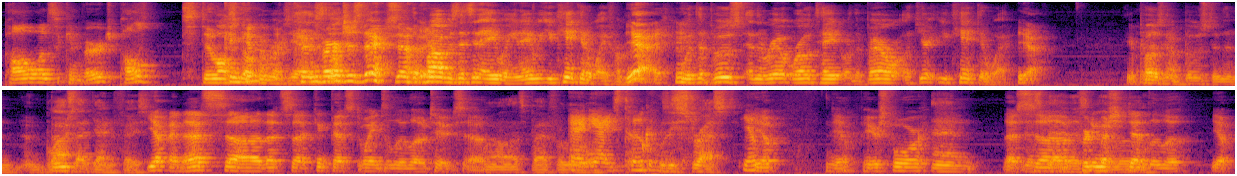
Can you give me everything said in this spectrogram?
Paul wants to converge. Paul still Paul can still con- converge, yeah. converges there. So The problem is it's an A wing. An A wing you can't get away from. it. Yeah. With the boost and the ro- rotate or the barrel, like you're, you can't get away. yeah. Your Poe's going to boost and then and blast that guy in the face. Yep, and that's uh, that's I think that's Dwayne's Lulo too. So Well, that's bad for And yeah, he's because he's token. stressed Yep. yep, yep. Here's four. and That's That's uh, dead, pretty much Lulu. dead Lulu. Yep.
